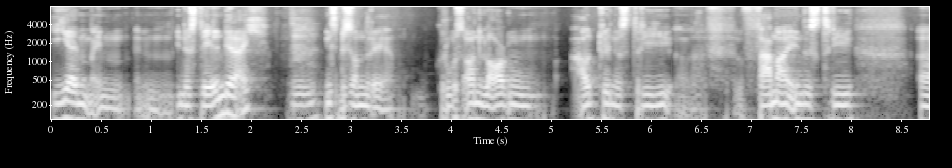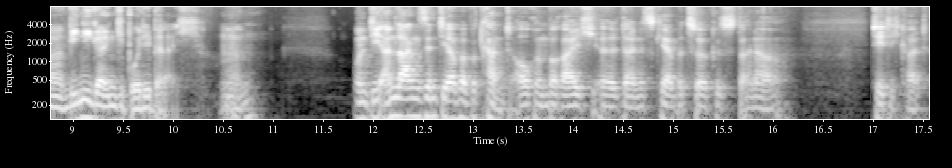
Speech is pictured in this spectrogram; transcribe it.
eher im, im, im industriellen Bereich, mhm. insbesondere Großanlagen, Autoindustrie, Pharmaindustrie, äh, weniger im Gebäudebereich. Mhm. Und die Anlagen sind dir aber bekannt, auch im Bereich äh, deines Care-Bezirkes, deiner Tätigkeit.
